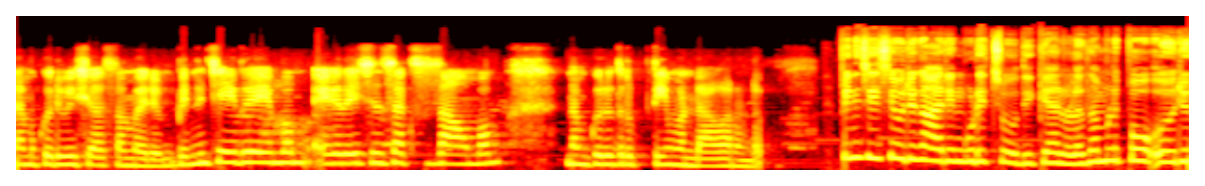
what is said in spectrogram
നമുക്കൊരു വിശ്വാസം വരും. പിന്നെ ചെയ്തു കഴിയുമ്പം ഏകദേശം സക്സസ് ആകുമ്പം നമുക്കൊരു തൃപ്തിയും ഉണ്ടാവാറുണ്ട്. പിന്നെ ചേച്ചി ഒരു കാര്യം കൂടി ചോദിക്കാനുള്ളത്. നമ്മളിപ്പോൾ ഒരു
